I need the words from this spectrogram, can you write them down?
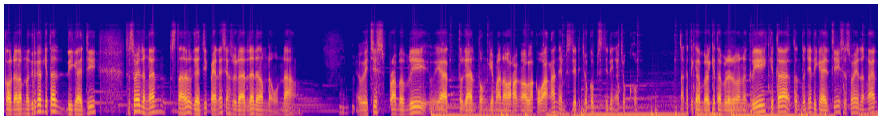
Kalau dalam negeri kan kita digaji sesuai dengan standar gaji PNS yang sudah ada dalam undang-undang. Which is probably ya tergantung gimana orang ngelola keuangan ya bisa jadi cukup bisa jadi nggak cukup. Nah ketika kita berada di luar negeri kita tentunya digaji sesuai dengan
